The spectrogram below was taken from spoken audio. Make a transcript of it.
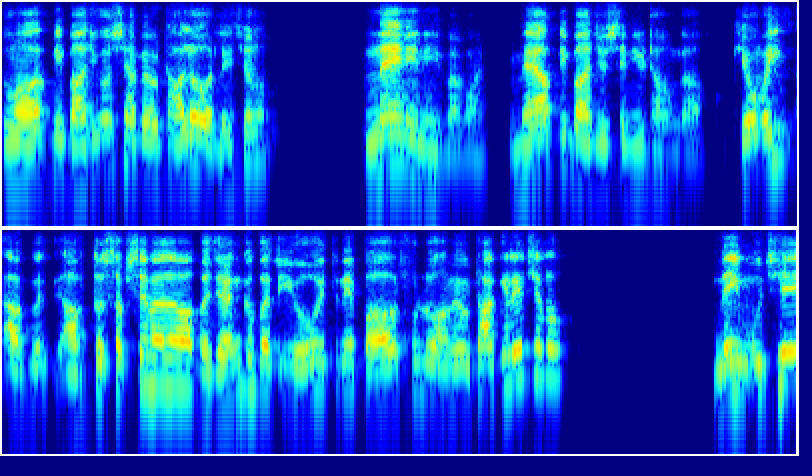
तुम अपनी बाजुओं से हमें उठा लो और ले चलो। नहीं नहीं नहीं, भगवान, मैं अपनी बाजू से नहीं उठाऊँगा आपको। क्यों भाई? आप आप तो सबसे बड़ा बजरंग बली हो, इतने पावरफुल हो, हमें उठा के ले चलो। नहीं, मुझे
